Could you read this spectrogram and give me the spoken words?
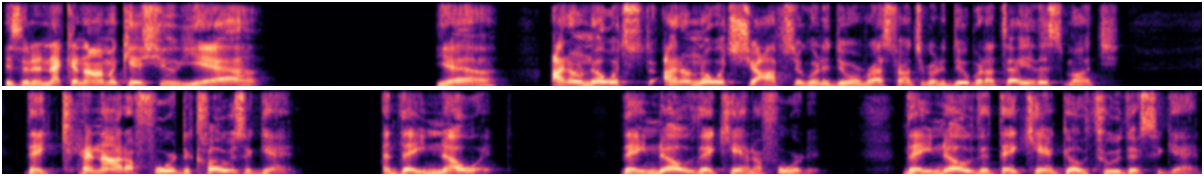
Is it an economic issue? Yeah. Yeah. I don't know what I don't know what shops are going to do and restaurants are going to do, but I'll tell you this much. They cannot afford to close again. And they know it. They know they can't afford it. They know that they can't go through this again.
